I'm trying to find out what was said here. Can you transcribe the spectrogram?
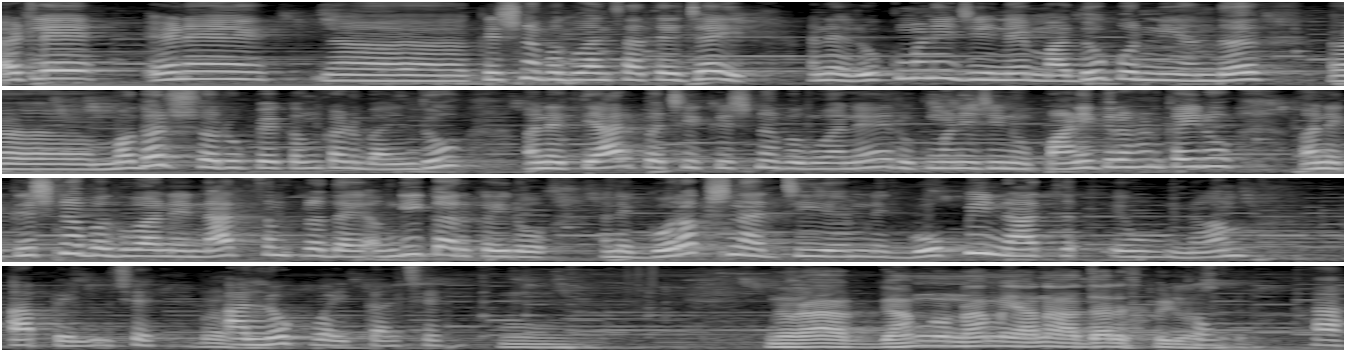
એટલે એણે કૃષ્ણ ભગવાન સાથે જઈ અને રૂકમણીજીને માધુપુરની અંદર મગર સ્વરૂપે કંકણ બાંધ્યું અને ત્યાર પછી કૃષ્ણ ભગવાને રૂકમણીજીનું પાણી ગ્રહણ કર્યું અને કૃષ્ણ ભગવાને નાથ સંપ્રદાય અંગીકાર કર્યો અને ગોરક્ષનાથજીએ એમને ગોપીનાથ એવું નામ આપેલું છે. આ લોકવાયકા છે. આ ગામનું નામ એ આના આધારે જ પડ્યું છે હા.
